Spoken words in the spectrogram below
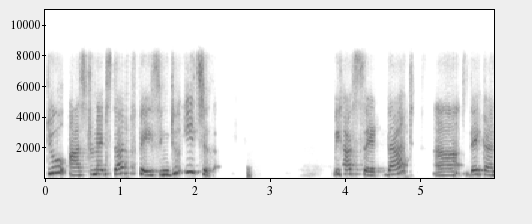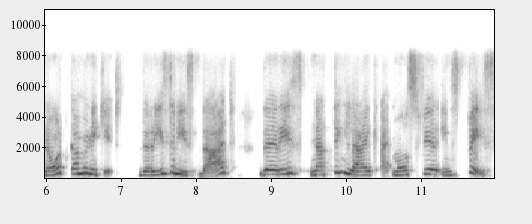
two astronauts are facing to each other. We have said that uh, they cannot communicate. The reason is that there is nothing like atmosphere in space.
